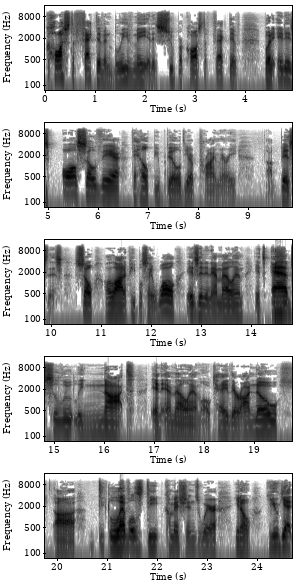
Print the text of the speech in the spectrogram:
cost effective, and believe me, it is super cost effective, but it is also there to help you build your primary uh, business. So a lot of people say, well, is it an MLM? It's absolutely not an MLM, okay? There are no uh, d- levels deep commissions where, you know, you get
